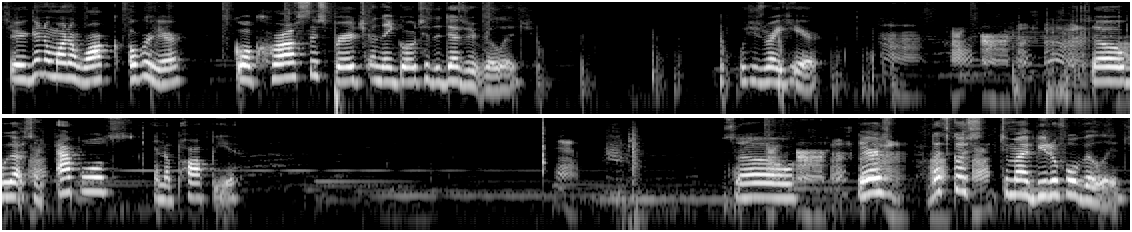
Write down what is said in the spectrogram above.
So you're going to want to walk over here, go across this bridge, and then go to the desert village, which is right here. So we got some apples and a poppy. So there's let's go to my beautiful village.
